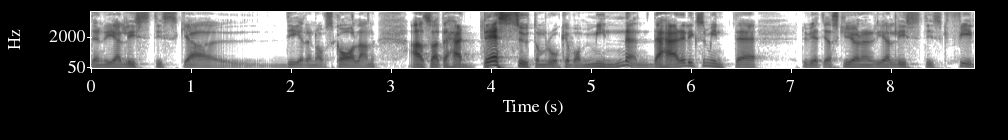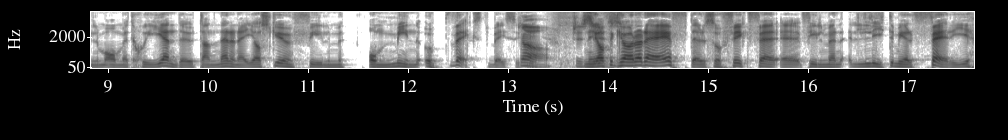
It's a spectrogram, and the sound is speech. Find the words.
den realistiska delen av skalan. Alltså att det här dessutom råkar vara minnen. Det här är liksom inte, du vet, jag ska göra en realistisk film om ett skeende, utan nej, nej, nej, jag ska göra en film om min uppväxt basically. Ja. När jag fick höra det efter så fick fe- eh, filmen lite mer färg,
